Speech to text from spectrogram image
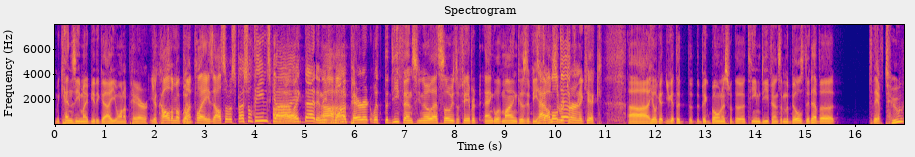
McKenzie might be the guy you want to pair. You called him a punt play. He's also a special teams guy. I like that, and if Uh-huh. you want to pair it with the defense, you know that's always a favorite angle of mine because if he happens Double to dip. return a kick, uh, he'll get you get the, the the big bonus with the team defense. And the Bills did have a, do they have two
